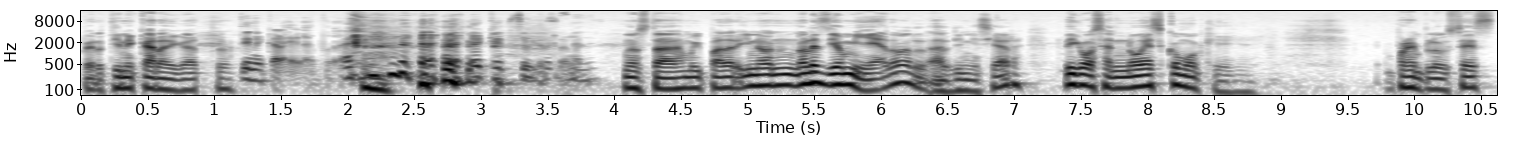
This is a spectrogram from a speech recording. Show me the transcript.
pero tiene cara de gato. Tiene cara de gato. no, está muy padre. ¿Y no, no les dio miedo al, iniciar? Digo, o sea, no es como que... Por ejemplo, ustedes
